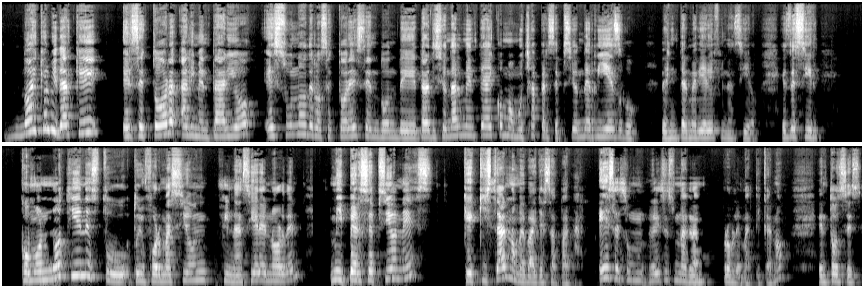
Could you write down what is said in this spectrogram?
No hay que olvidar que el sector alimentario es uno de los sectores en donde tradicionalmente hay como mucha percepción de riesgo del intermediario financiero. Es decir, como no tienes tu, información financiera en orden, mi percepción es que quizá no me vayas a pagar. Esa es, un, esa es una gran problemática, ¿no? Entonces,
